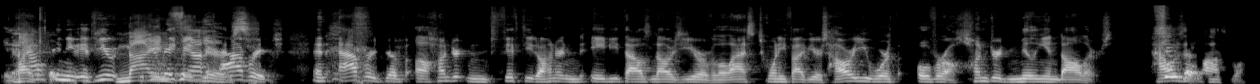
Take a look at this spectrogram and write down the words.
You know, how can you if you nine if you're making figures. on average an average of 150 to 180 thousand dollars a year over the last 25 years? How are you worth over a hundred million dollars? How Simple. is that possible?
